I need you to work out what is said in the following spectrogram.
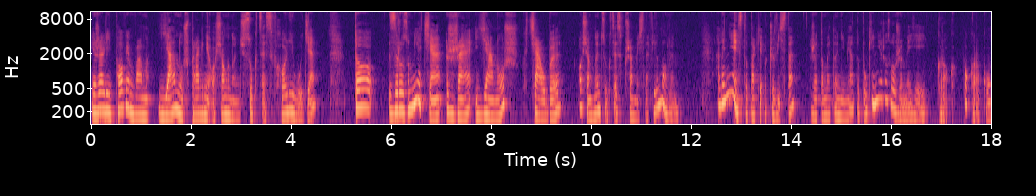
jeżeli powiem Wam, Janusz pragnie osiągnąć sukces w Hollywoodzie, to zrozumiecie, że Janusz chciałby osiągnąć sukces w przemyśle filmowym. Ale nie jest to takie oczywiste, że to metonimia, dopóki nie rozłożymy jej krok po kroku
